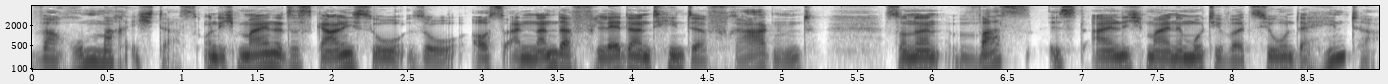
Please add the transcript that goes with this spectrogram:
warum mache ich das? Und ich meine das gar nicht so, so auseinanderfleddernd hinterfragend, sondern was ist eigentlich meine Motivation dahinter?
